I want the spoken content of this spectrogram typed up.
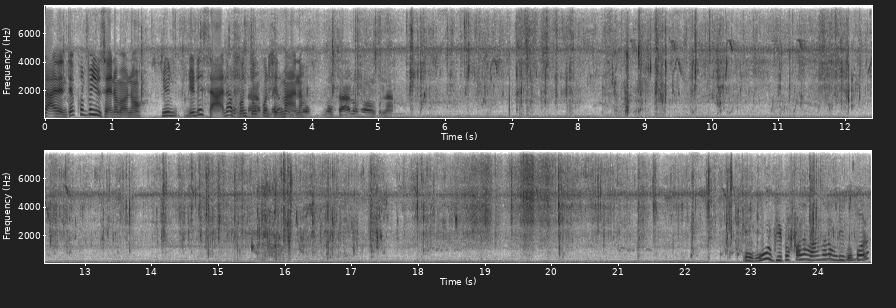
หลายๆเนี่ยจักเพิ่นไปอยู่ไสเนาะบ่าวเนาะอยู่อยู่ในสาเนาะฝนตกเพิ่นขึ้นมาเนาะลงสาลงห้องคนละ โอ้โหพี่ปลาคอทางหลังซะต้องดีบ่บ่เลย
